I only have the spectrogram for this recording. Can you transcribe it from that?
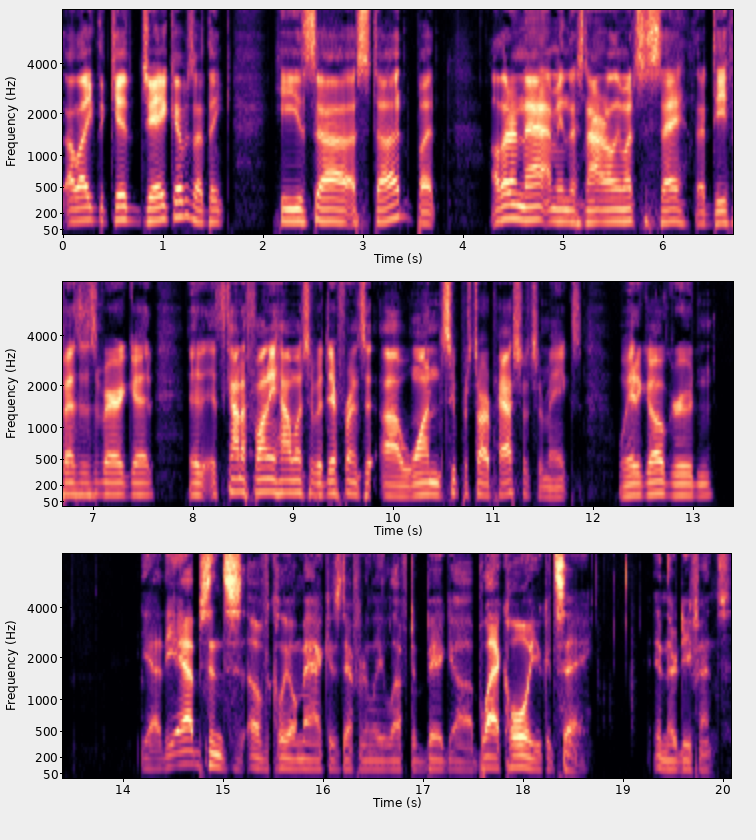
I like the kid Jacobs. I think he's uh, a stud, but other than that, I mean, there's not really much to say. Their defense is very good. It, it's kind of funny how much of a difference uh, one superstar pass rusher makes. Way to go, Gruden. Yeah, the absence of Khalil Mack has definitely left a big uh, black hole, you could say, in their defense.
